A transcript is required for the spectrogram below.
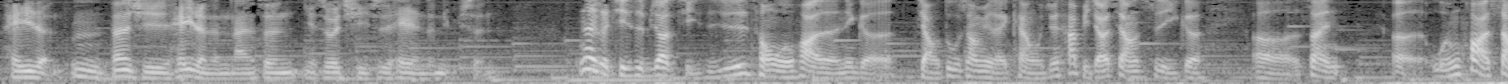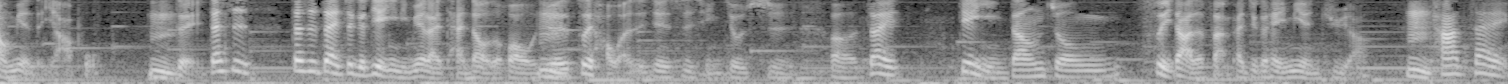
黑人，嗯，但是其实黑人的男生也是会歧视黑人的女生。那个其实比较歧视，就是从文化的那个角度上面来看，我觉得它比较像是一个呃，算呃文化上面的压迫，嗯，对。但是但是在这个电影里面来谈到的话，我觉得最好玩的一件事情就是呃，在电影当中最大的反派这个黑面具啊，嗯，他在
